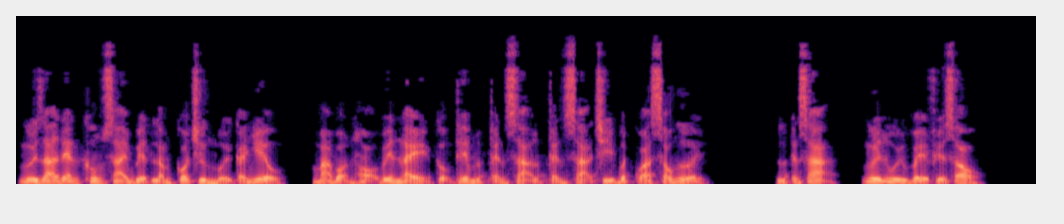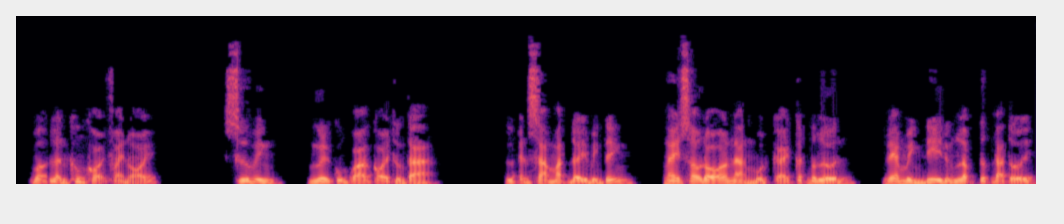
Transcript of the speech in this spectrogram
Người da đen không sai biệt lắm có chừng mười cái nhiều, mà bọn họ bên này cộng thêm lực phèn xạ lực phèn xạ chỉ bất quá sáu người. Lực phèn xạ, ngươi lui về phía sau. Vợ lần không khỏi phải nói, sư minh, ngươi cũng quá coi thường ta. Lực phèn xạ mặt đầy bình tĩnh ngay sau đó nàng một cái cất bước lớn, đem mình đi đứng lập tức đã tới.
